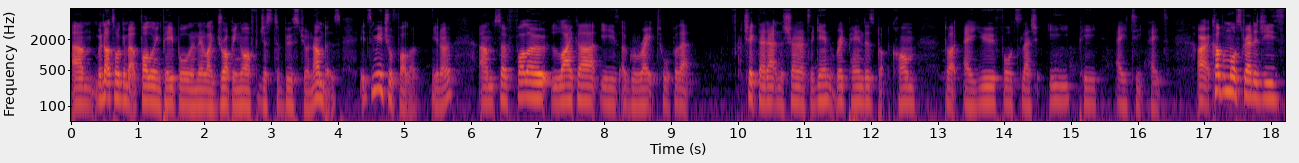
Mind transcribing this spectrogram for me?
Um, we're not talking about following people and then like dropping off just to boost your numbers. It's mutual follow, you know. Um, so follow Liker is a great tool for that. Check that out in the show notes again, redpandas.com.au forward slash EP88. All right, a couple more strategies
